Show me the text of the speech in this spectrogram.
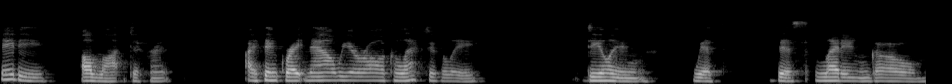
Maybe a lot different. I think right now we are all collectively dealing with this letting go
